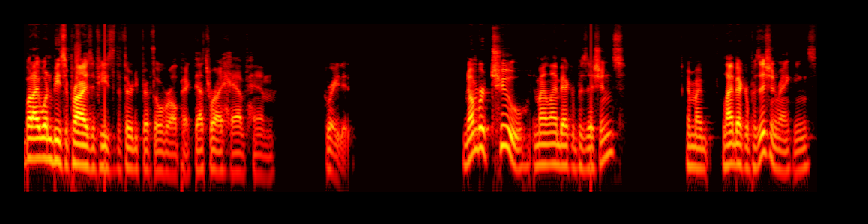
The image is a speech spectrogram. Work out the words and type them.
But I wouldn't be surprised if he's the 35th overall pick. That's where I have him graded. Number two in my linebacker positions, in my linebacker position rankings,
